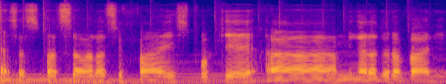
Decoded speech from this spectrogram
Essa situação ela se faz porque a mineradora Vale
